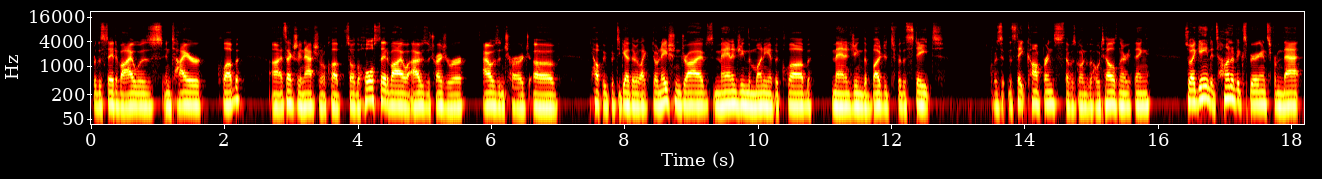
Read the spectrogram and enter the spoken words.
for the state of Iowa's entire club. Uh, it's actually a national club. So, the whole state of Iowa, I was the treasurer. I was in charge of helping put together like donation drives, managing the money of the club, managing the budgets for the state, was it the state conference that was going to the hotels and everything. So I gained a ton of experience from that.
